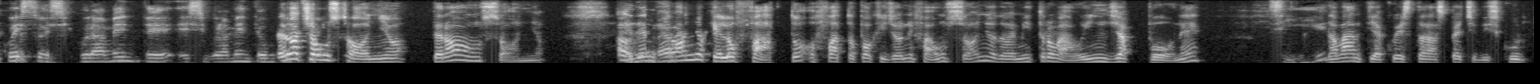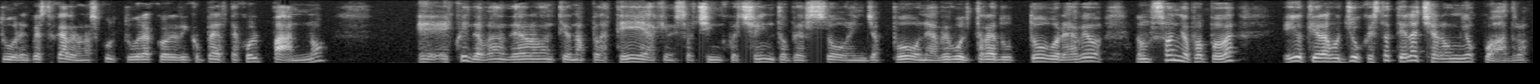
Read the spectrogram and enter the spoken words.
questo, è, sicuramente, è sicuramente un Però c'è un sogno, però ho un sogno. Allora, Ed è un sogno che l'ho fatto, ho fatto pochi giorni fa, un sogno dove mi trovavo in Giappone sì. davanti a questa specie di scultura, in questo caso è una scultura ricoperta col panno, e, e qui davanti, davanti a una platea, che ne so, 500 persone in Giappone, avevo il traduttore, avevo un sogno proprio, eh, e io tiravo giù questa tela, c'era un mio quadro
